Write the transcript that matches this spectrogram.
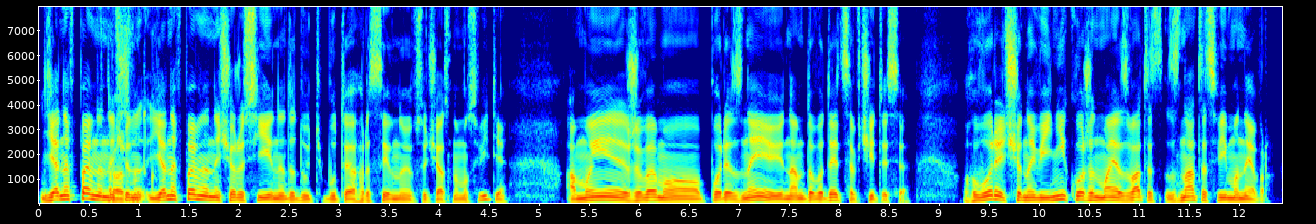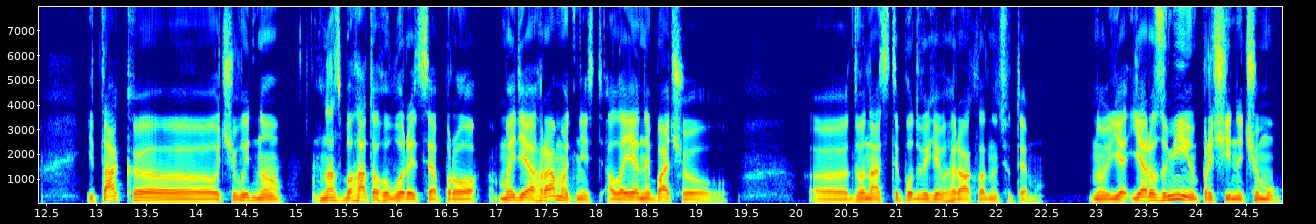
Я не впевнений, що я не впевнений, що Росії не дадуть бути агресивною в сучасному світі, а ми живемо поряд з нею і нам доведеться вчитися. Говорять, що на війні кожен має звати, знати свій маневр. І так, е, очевидно, у нас багато говориться про медіаграмотність, але я не бачу 12 е, подвигів Геракла на цю тему. Ну, я, я розумію причини, чому.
